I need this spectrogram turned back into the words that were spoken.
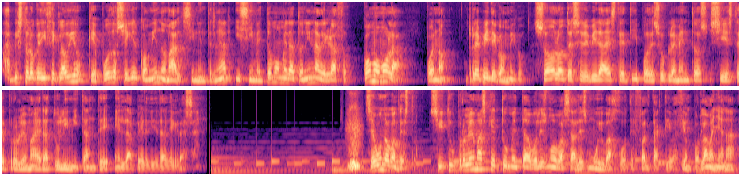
¿Has visto lo que dice Claudio? Que puedo seguir comiendo mal, sin entrenar y si me tomo melatonina delgazo. ¿Cómo mola? Pues no, Repite conmigo, solo te servirá este tipo de suplementos si este problema era tu limitante en la pérdida de grasa. Segundo contexto, si tu problema es que tu metabolismo basal es muy bajo, te falta activación por la mañana,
